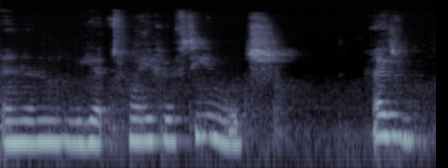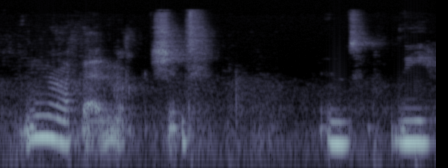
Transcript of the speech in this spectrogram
and then we get 2015, which has not that much, and, and we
